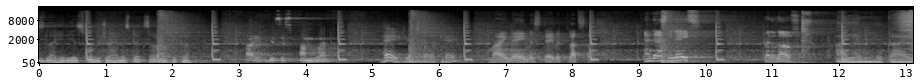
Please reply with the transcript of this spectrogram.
Is Lahirius from Johannesburg, South Africa. Hi, this is Amwen. Hey, here's Stella K. My name is David Platzdash. And that's Nate. Better love. I am your guide,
